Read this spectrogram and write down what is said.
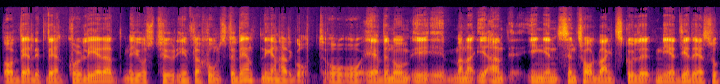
var väldigt välkorrelerad med just hur inflationsförväntningarna hade gått. Och, och även om man har, ingen centralbank skulle medge det så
